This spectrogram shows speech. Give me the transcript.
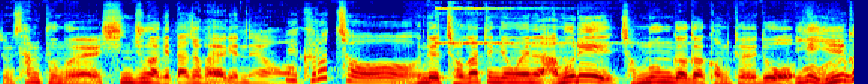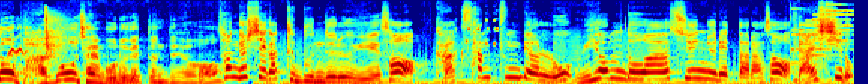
좀 상품을 신중하게 따져봐야겠네요. 네, 그렇죠. 근데 저 같은 경우에는 아무리 전문가가 검토해도 이게 읽어봐도 잘 모르겠던데요. 성규 씨 같은 분들을 위해서 각 상품별로 위험도와 수익률에 따라서 날씨로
